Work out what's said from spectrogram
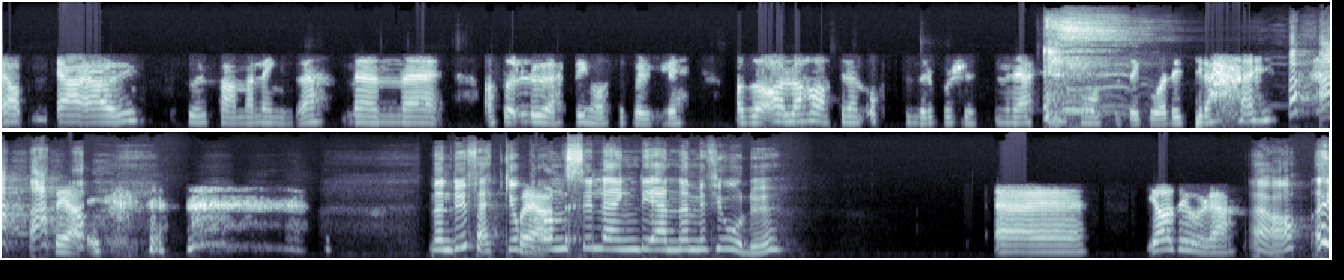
Ja, jeg er jo stor fan av lengde, men eh, altså løping òg, selvfølgelig. Altså, alle hater en 800 på slutten, men jeg syns på en måte det går litt greit. Så jeg Men du fikk jo For bronse i lengde i NM i fjor, du. eh, Ja, det gjorde jeg. Ja. Å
